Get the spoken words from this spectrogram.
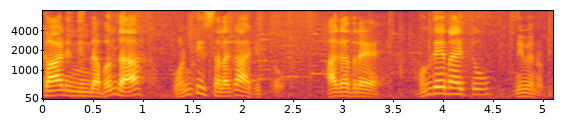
ಕಾಡಿನಿಂದ ಬಂದ ಒಂಟಿ ಸಲಗ ಆಗಿತ್ತು. ಹಾಗಾದರೆ ಮುಂದೇನಾಯಿತು? ನೀವೇ ನೋಡಿ.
